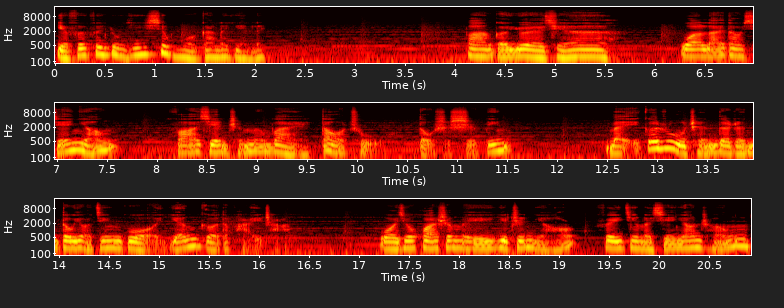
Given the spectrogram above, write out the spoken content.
也纷纷用衣袖抹干了眼泪。半个月前，我来到咸阳，发现城门外到处都是士兵。每个入城的人都要经过严格的排查，我就化身为一只鸟，飞进了咸阳城，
